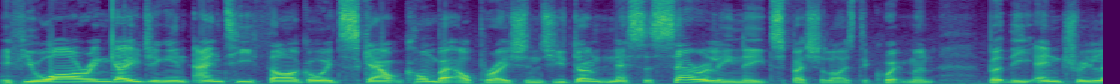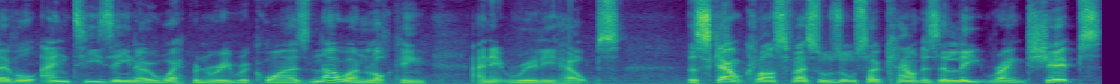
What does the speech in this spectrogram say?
If you are engaging in anti-Thargoid scout combat operations you don't necessarily need specialised equipment but the entry level anti-Xeno weaponry requires no unlocking and it really helps. The scout class vessels also count as elite ranked ships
